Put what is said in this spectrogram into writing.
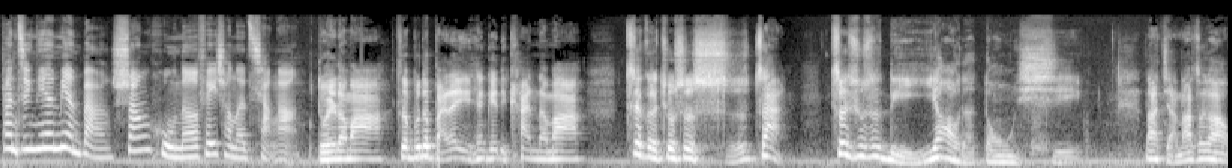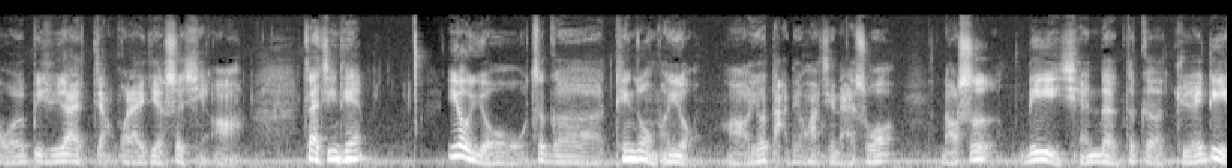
但今天面板双虎呢，非常的强啊。对了吗？这不都摆在眼前给你看的吗？这个就是实战，这就是你要的东西。那讲到这个，我必须再讲回来一件事情啊，在今天又有这个听众朋友啊，有打电话进来说，老师，你以前的这个绝地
